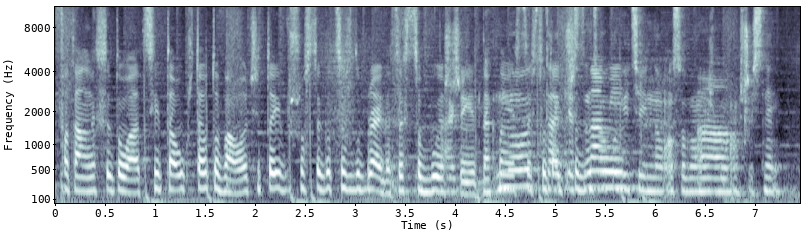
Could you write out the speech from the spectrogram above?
fatalnych sytuacji, to ukształtowało ci to i wyszło z tego coś dobrego, coś, co błyszczy jednak. No, jesteś tutaj tak, przed jestem nami. całkowicie inną osobą niż byłam wcześniej.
